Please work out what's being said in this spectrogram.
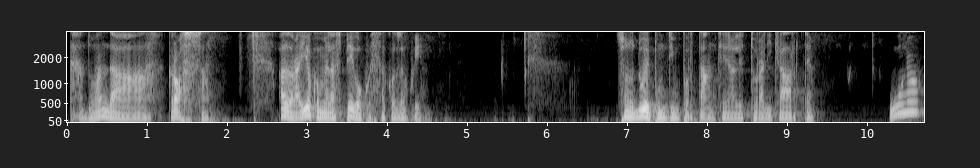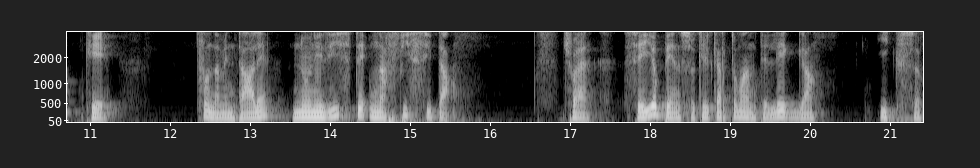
È una domanda grossa. Allora, io come la spiego questa cosa qui? sono due punti importanti nella lettura di carte. Uno che fondamentale non esiste una fissità. Cioè, se io penso che il cartomante legga X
